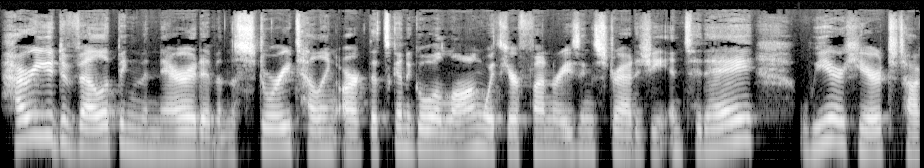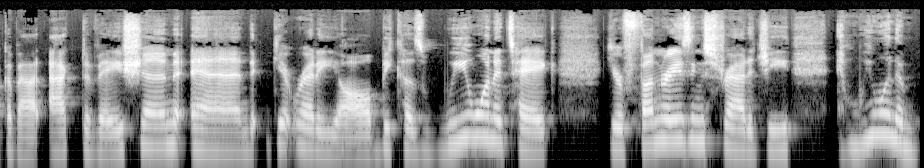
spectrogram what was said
How are you developing the narrative and the storytelling arc that's going to go along with your fundraising strategy? And today we are here to talk about activation and get ready, y'all, because we want to take your fundraising strategy and we want to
